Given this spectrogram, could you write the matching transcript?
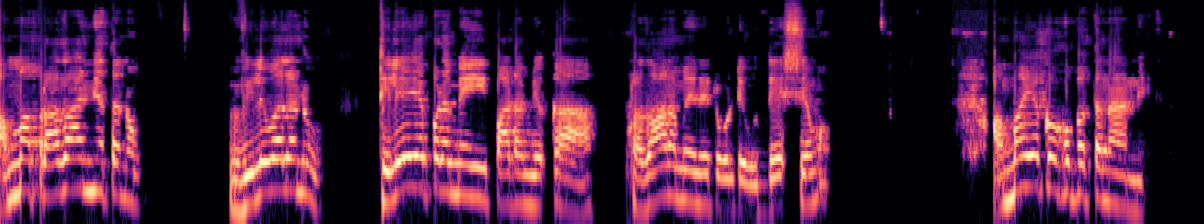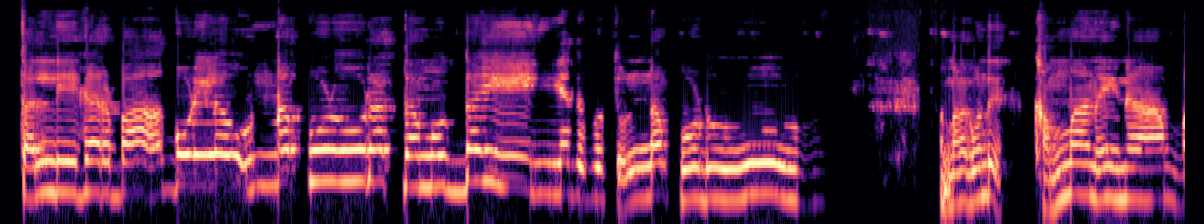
అమ్మ ప్రాధాన్యతను విలువలను తెలియజెప్పడమే ఈ పాఠం యొక్క ప్రధానమైనటువంటి ఉద్దేశ్యము. అమ్మ యొక్క గొప్పతనాన్ని తల్లి గర్భ గుడిలో ఉన్నప్పుడు రక్తముద్దై ఎదుగుతున్నప్పుడు మనకుంది కమ్మనైనా అమ్మ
